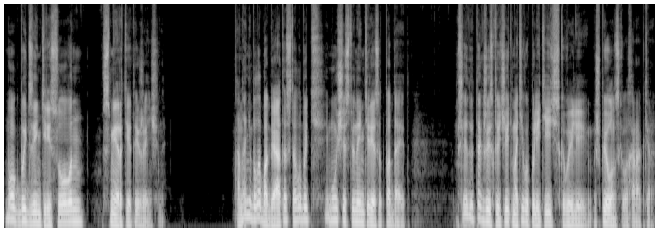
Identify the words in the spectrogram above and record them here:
мог быть заинтересован в смерти этой женщины? Она не была богата, стало быть, имущественный интерес отпадает. Следует также исключить мотивы политического или шпионского характера.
